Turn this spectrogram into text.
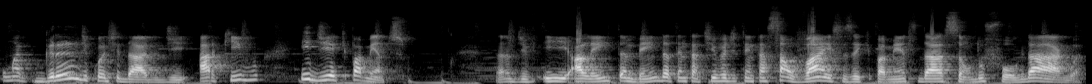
uma grande quantidade de arquivo e de equipamentos. Né, e além também da tentativa de tentar salvar esses equipamentos da ação do fogo e da água.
